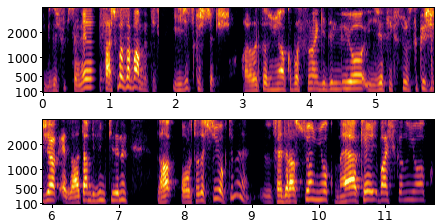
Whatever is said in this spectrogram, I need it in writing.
bir de şu seneye saçma sapan bir fikstür. İyice sıkışacak iş. Aralıkta Dünya Kupası'na gidiliyor. İyice fikstür sıkışacak. E zaten bizimkilerin daha ortada şey yok değil mi? Federasyon yok, MHK başkanı yok.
